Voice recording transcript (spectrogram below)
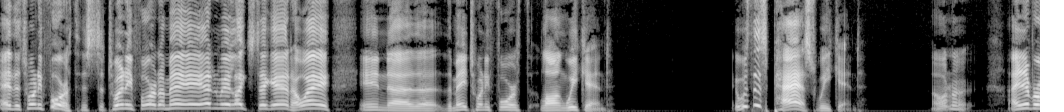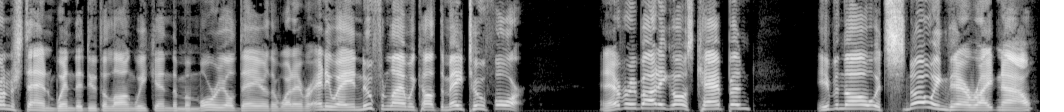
Hey, the 24th. It's the 24th of May, and we likes to get away in uh, the, the May 24th long weekend. It was this past weekend. I wonder. I never understand when they do the long weekend, the Memorial Day or the whatever. Anyway, in Newfoundland, we call it the May 2 4. And everybody goes camping even though it's snowing there right now,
